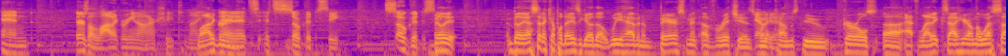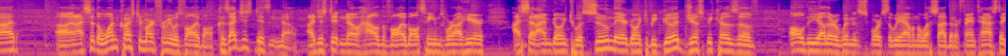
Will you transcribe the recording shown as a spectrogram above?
and there's a lot of green on our sheet tonight. A lot of green. and it's it's so good to see. So good to see. Billy, Billy, I said a couple days ago that we have an embarrassment of riches Yeah, when it do. comes to girls uh, athletics out here on the west side. Uh, and I said the one question mark for me was volleyball because I just didn't know. I just didn't know how the volleyball teams were out here. I said I'm going to assume they are going to be good just because of all the other women's sports that we have on the west side that are fantastic.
